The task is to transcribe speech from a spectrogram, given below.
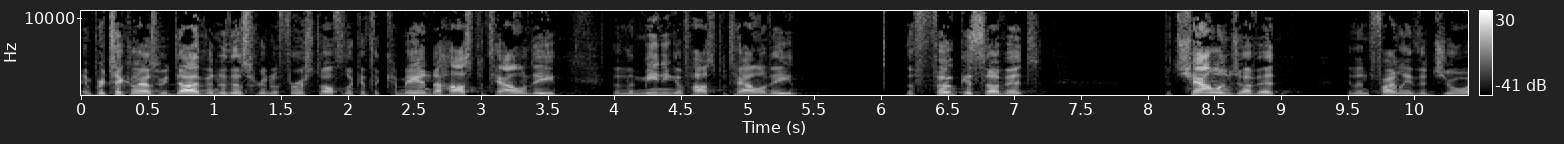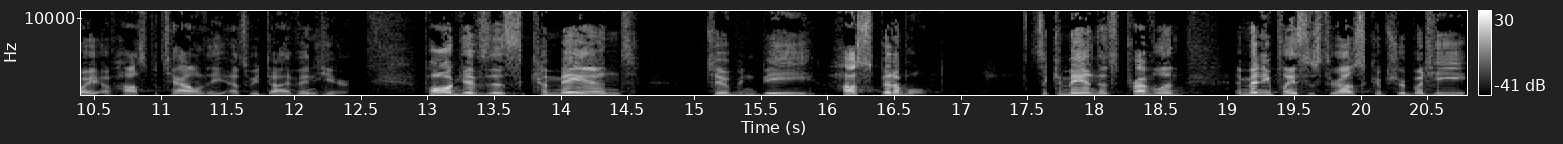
In particular, as we dive into this, we're going to first off look at the command of hospitality, then the meaning of hospitality, the focus of it, the challenge of it, and then finally the joy of hospitality as we dive in here. Paul gives this command to be hospitable. It's a command that's prevalent in many places throughout Scripture, but he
